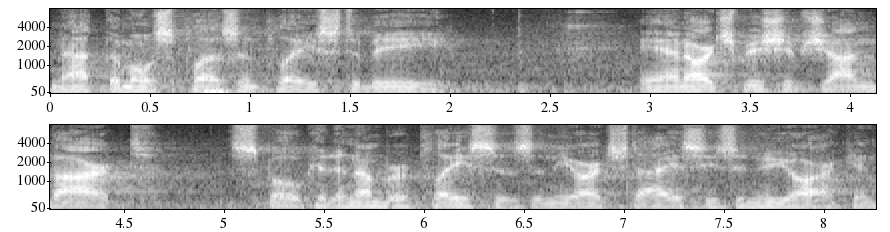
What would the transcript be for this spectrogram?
Not the most pleasant place to be. And Archbishop Jeanbart spoke at a number of places in the Archdiocese of New York, and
